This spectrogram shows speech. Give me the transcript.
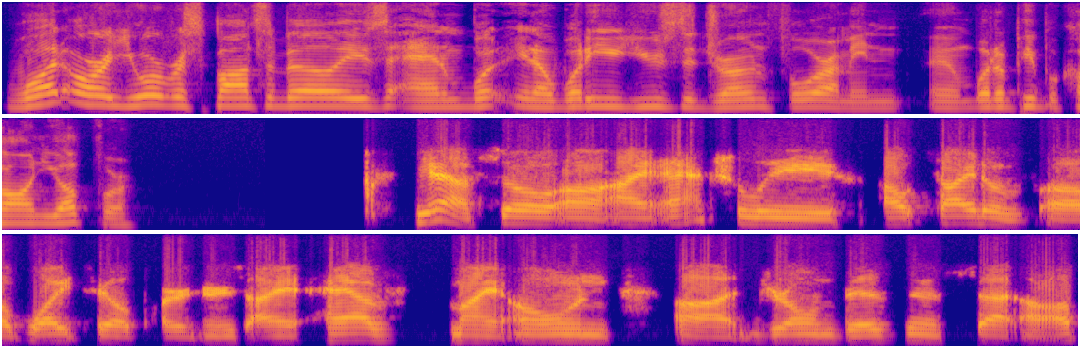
what are your responsibilities and what you know, what do you use the drone for? I mean, and what are people calling you up for? Yeah, so uh, I actually, outside of uh, Whitetail Partners, I have my own uh, drone business set up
